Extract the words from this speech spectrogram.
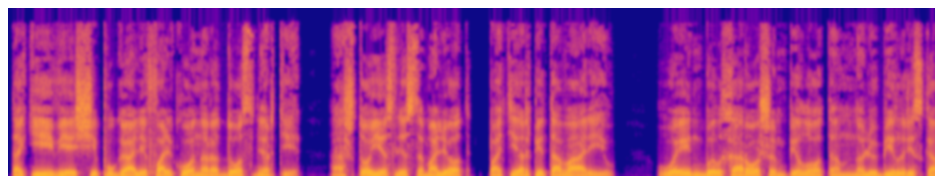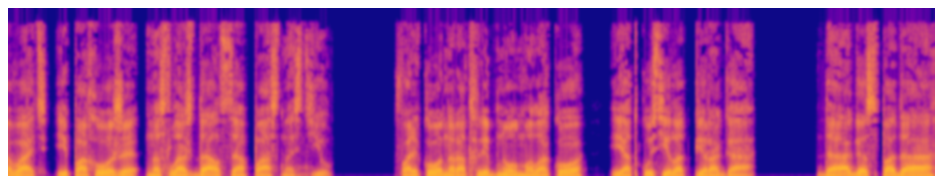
Такие вещи пугали Фальконера до смерти. А что, если самолет потерпит аварию? Уэйн был хорошим пилотом, но любил рисковать и, похоже, наслаждался опасностью. Фальконер отхлебнул молоко и откусил от пирога. Да, господа,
